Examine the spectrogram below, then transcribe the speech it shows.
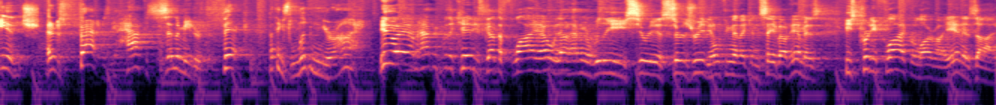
inch, and it was fat. It was like half a centimeter thick. That thing's living in your eye. Either way, I'm happy for the kid. He's got the fly out without having a really serious surgery. The only thing that I can say about him is he's pretty fly for larvae in his eye.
